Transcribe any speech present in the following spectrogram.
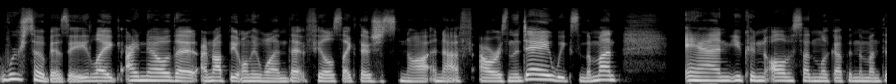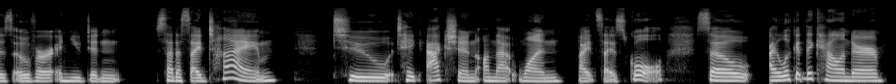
we're so busy. Like, I know that I'm not the only one that feels like there's just not enough hours in the day, weeks in the month. And you can all of a sudden look up and the month is over and you didn't set aside time to take action on that one bite sized goal. So I look at the calendar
